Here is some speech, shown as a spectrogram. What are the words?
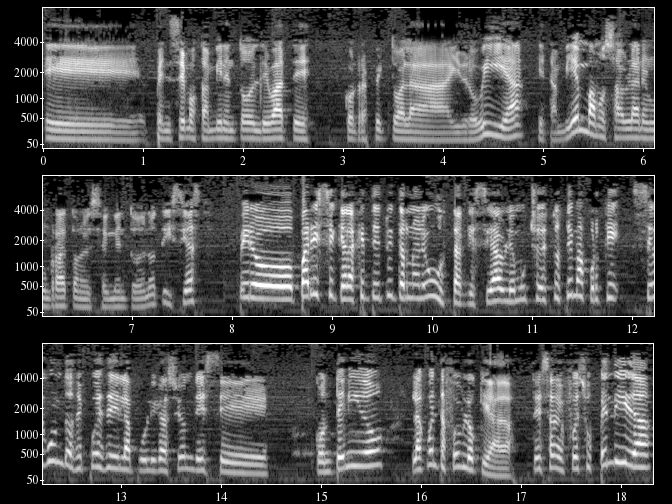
Eh, pensemos también en todo el debate con respecto a la hidrovía, que también vamos a hablar en un rato en el segmento de noticias. Pero parece que a la gente de Twitter no le gusta que se hable mucho de estos temas porque segundos después de la publicación de ese contenido, la cuenta fue bloqueada. Ustedes saben, fue suspendida.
